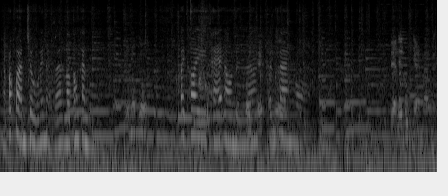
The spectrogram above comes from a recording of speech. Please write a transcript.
เอาป้าควานโชว์ให้หน่อยว่า เราต้องทำยังไงเดี๋ยวเราก็ค่อยๆ แทะเอาเนื้อค่อยๆแทะเอาเนื้อข้างๆออกเดี๋ยวอันนี้ลูกใหญ่มากเลย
